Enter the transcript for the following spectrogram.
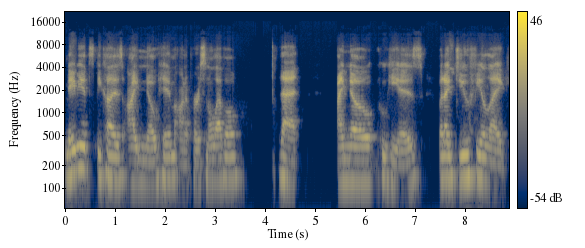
maybe it's because I know him on a personal level that I know who he is, but I do feel like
